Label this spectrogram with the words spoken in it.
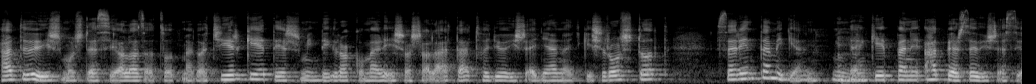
hát ő is most teszi a lazacot meg a csirkét, és mindig rakom el is a salátát, hogy ő is egyen egy kis rostot, Szerintem igen, mindenképpen. Hát persze ő is eszi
